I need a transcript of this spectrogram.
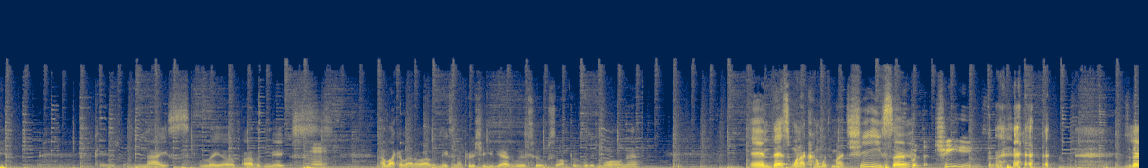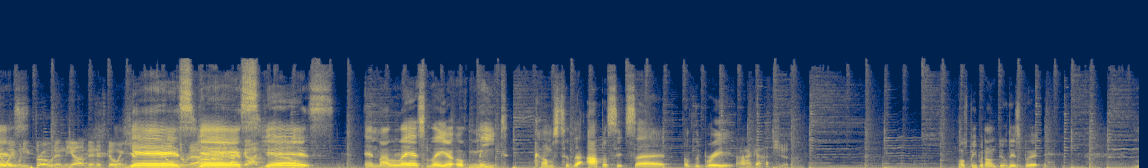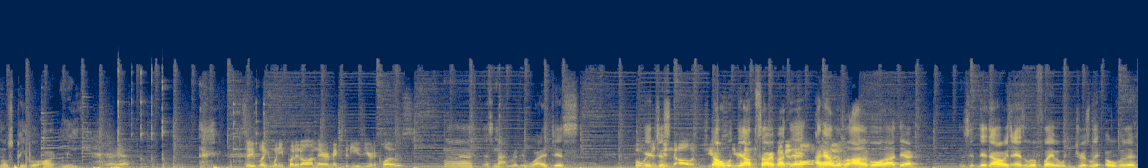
Okay, there's a nice layer of olive mix. Mm. I like a lot of olive mix, and I'm pretty sure you guys will too, so I'm putting a little bit more on there. And that's when I come with my cheese, sir. Put the cheese. So that way, when you throw it in the oven, it's going to Yes, melt yes, right, now. yes. And my last layer of meat comes to the opposite side of the bread. I got you. Most people don't do this, but most people aren't me. Yeah, yeah. so, like, when you put it on there, it makes it easier to close. Uh, that's not really why. It just Oh, It just, just- getting the olive juice. Oh, yeah, I'm sorry about that. I got a little bit of olive oil out there. That always adds a little flavor when you drizzle it over the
